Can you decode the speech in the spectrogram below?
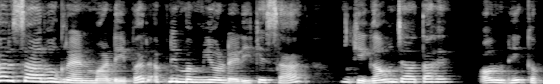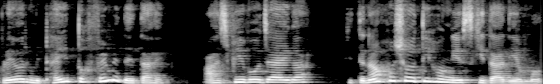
ہر سال وہ گرینڈ ماں ڈے پر اپنی ممی اور ڈیڈی کے ساتھ ان کے گاؤں جاتا ہے اور انہیں کپڑے اور مٹھائی تحفے میں دیتا ہے۔ آج بھی وہ جائے گا۔ کتنا خوش ہوتی ہوں گی اس کی دادی اماں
